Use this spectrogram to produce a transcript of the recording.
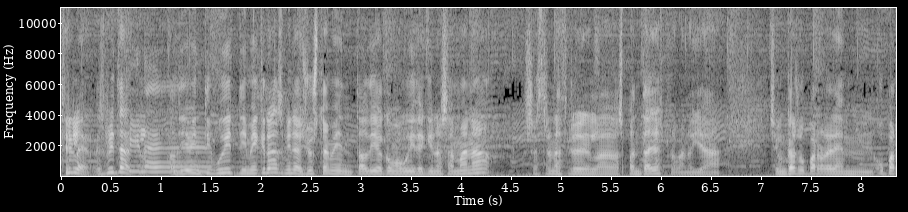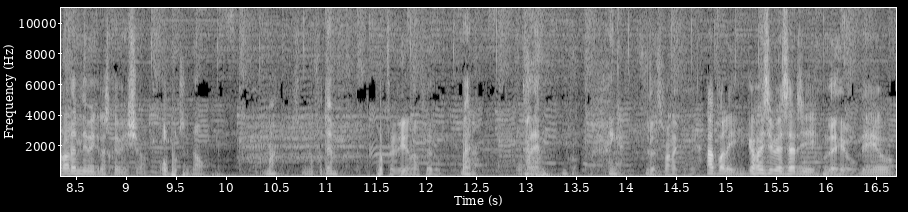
Thriller, és veritat. Thriller. El dia 28, dimecres, mira, justament tal dia com avui d'aquí una setmana, s'estrena Thriller a les pantalles, però bueno, ja... Si un cas ho parlarem, ho parlarem dimecres que ve, això. O potser no. Home, no fotem. Preferiria no fer-ho. Bueno, ho farem. Vinga. Fins la setmana que ve. Apa-li, que vagi bé, Sergi. Adéu. Adéu.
